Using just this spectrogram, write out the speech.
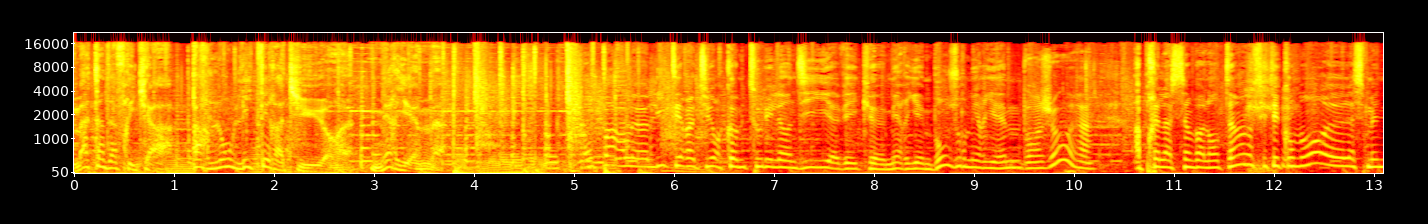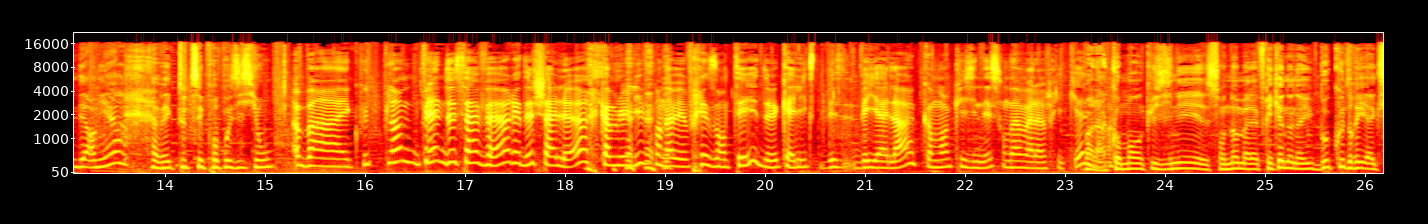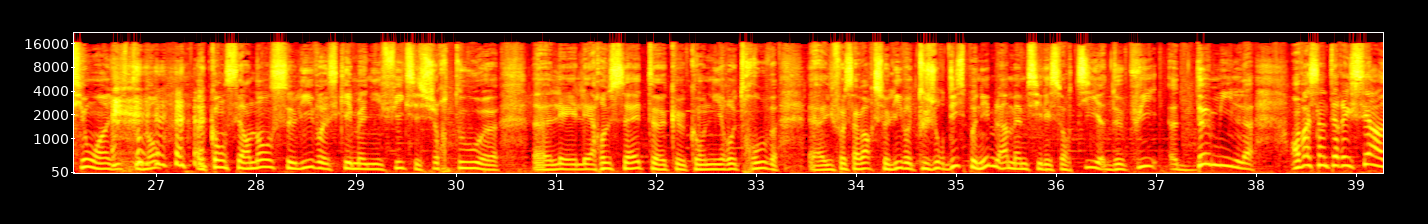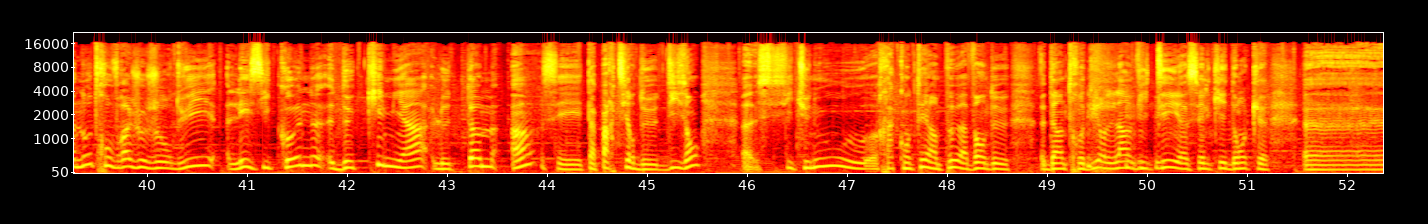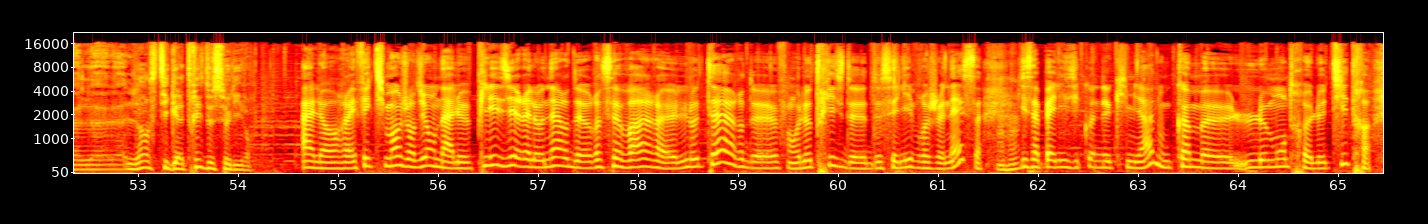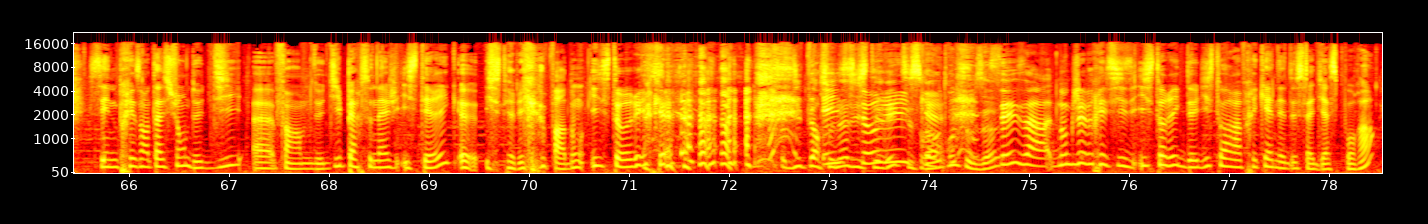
Les matins d'Africa. Parlons littérature. Meriem. On parle littérature comme tous les lundis avec euh, Meriem. Bonjour Meriem. Bonjour. Après la Saint-Valentin, c'était comment euh, la semaine dernière avec toutes ces propositions? Bah écoute, plein de, plein de saveurs et de chaleur, comme le livre qu'on avait présenté de Calix Beyala, Comment cuisiner son homme à l'africaine. Voilà, comment cuisiner son homme à l'africaine. On a eu beaucoup de réactions hein, justement concernant ce livre. Et ce qui est magnifique, c'est surtout euh, les, les, recettes que qu'on y retrouve. il faut savoir que ce livre est toujours disponible, hein, même s'il est sorti depuis 2000. On va s'intéresser à un autre ouvrage aujourd'hui les icônes de Kimia, le tome 1. C'est à partir de 10 ans. Euh, si tu nous racontais un peu avant d'introduire l'invité, à celle qui est donc euh, l'instigatrice de ce livre. Alors, effectivement, aujourd'hui, on a le plaisir et l'honneur de recevoir euh, l'auteur, de, enfin, l'autrice de, de, ce livre jeunesse, mhm. qui s'appelle Les icônes de Kimia. Donc, comme euh, le montre le titre, c'est une présentation de dix, euh, enfin, de dix personnages hystériques, hystériques, pardon, historiques. dix personnages hystériques, ce sera autre chose. Hein c'est ça. Donc, je précise, historique de l'histoire africaine et de sa diaspora.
